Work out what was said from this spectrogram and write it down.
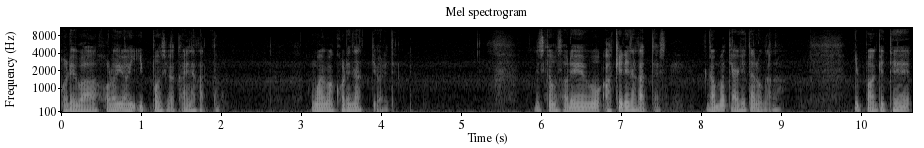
俺はほろ酔い1本しか買えなかったもん。お前はこれなって言われて。しかもそれを開けれなかったしね。頑張って開けたのかな。一本開けて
